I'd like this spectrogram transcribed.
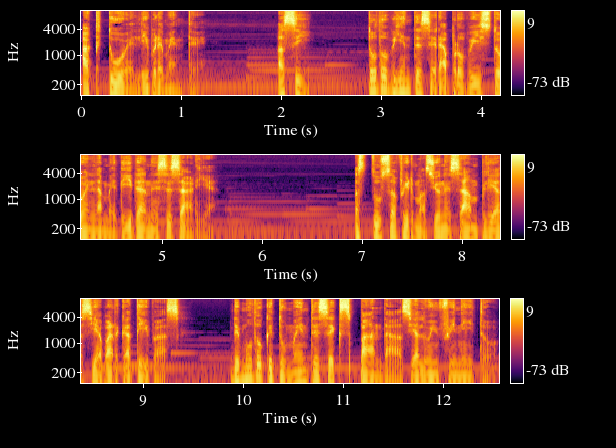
actúe libremente. Así, todo bien te será provisto en la medida necesaria. Haz tus afirmaciones amplias y abarcativas, de modo que tu mente se expanda hacia lo infinito,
